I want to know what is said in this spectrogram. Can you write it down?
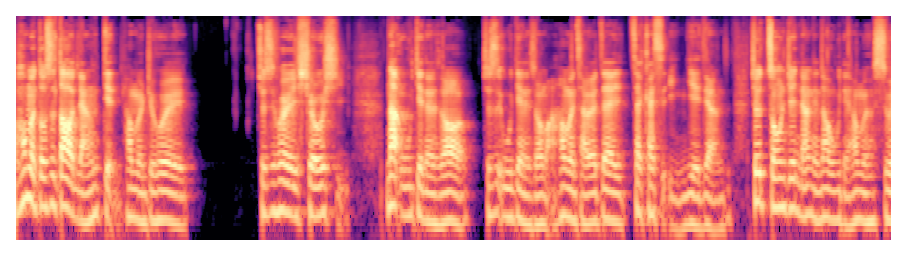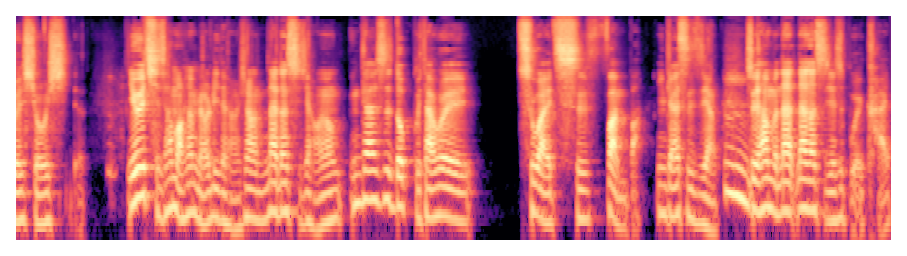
他们都是到两点，他们就会就是会休息。那五点的时候，就是五点的时候嘛，他们才会再再开始营业这样子。就中间两点到五点，他们是会休息的，因为其实他们好像苗栗的好像那段时间好像应该是都不太会出来吃饭吧，应该是这样。嗯所以他们那那段时间是不会开，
